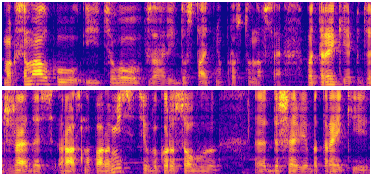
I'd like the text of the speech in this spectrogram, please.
максималку, і цього взагалі достатньо просто на все. Батарейки я підзаряджаю десь раз на пару місяців, використовую е, дешеві батарейки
